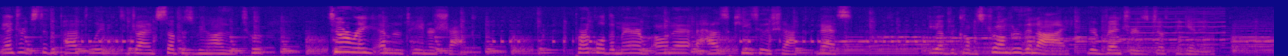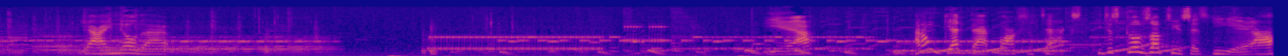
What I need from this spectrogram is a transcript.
The entrance to the path leading to Giant Step is behind the tour- Touring Entertainer Shack. Pirkle, the mayor of Onett, has a key to the shack. Ness, you have become stronger than I. Your adventure is just beginning. Yeah, I know that. Yeah. I don't get that box of text. He just goes up to you and says, yeah.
